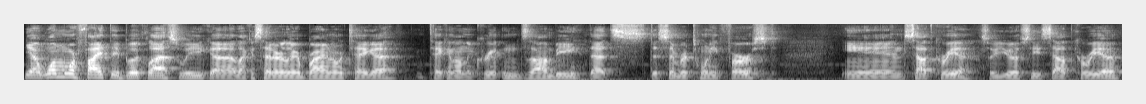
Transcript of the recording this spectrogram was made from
Yeah, one more fight they booked last week. Uh, like I said earlier, Brian Ortega taking on the Korean Zombie. That's December 21st in South Korea. So UFC South Korea.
